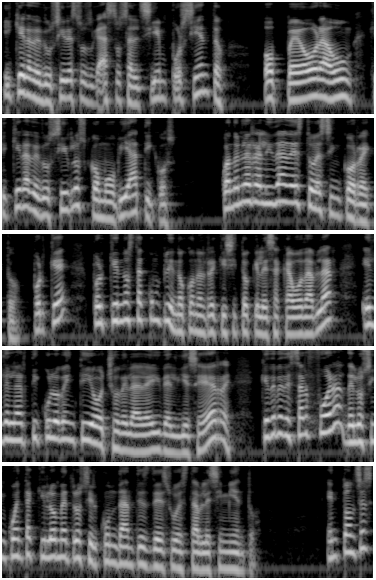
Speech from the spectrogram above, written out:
y quiera deducir esos gastos al 100% o peor aún, que quiera deducirlos como viáticos, cuando en la realidad esto es incorrecto. ¿Por qué? Porque no está cumpliendo con el requisito que les acabo de hablar, el del artículo 28 de la ley del ISR, que debe de estar fuera de los 50 kilómetros circundantes de su establecimiento. Entonces,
